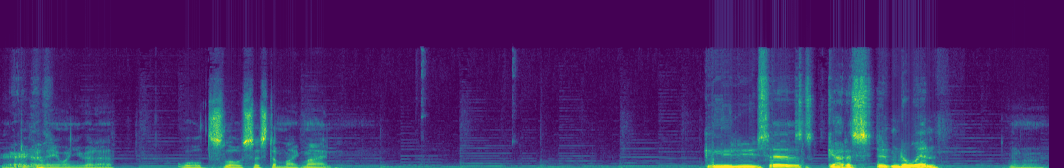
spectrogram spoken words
Particularly when you've got an old slow system like mine. Goody says, got a sim to win. Mhm. Oops.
